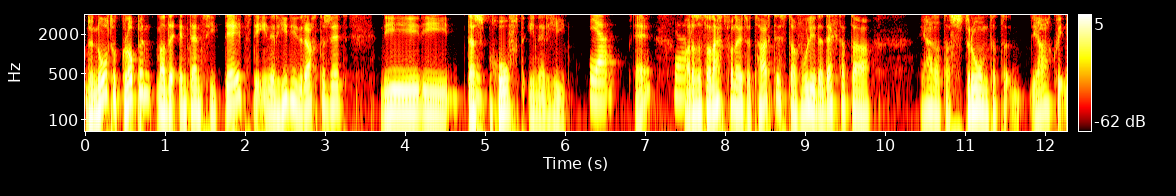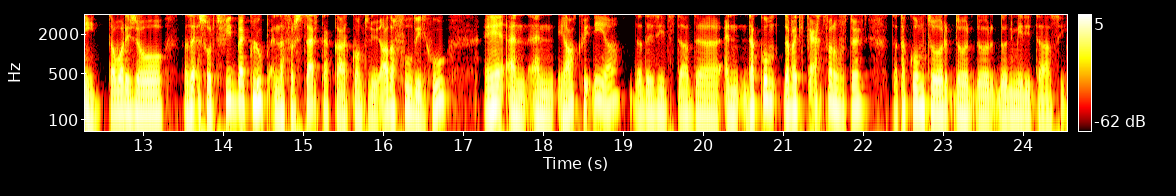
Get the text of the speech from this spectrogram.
de noten kloppen, maar de intensiteit, de energie die erachter zit, die, die, dat is hoofdenergie. Ja, Hè? Ja. Maar als het dan echt vanuit het hart is, dan voel je dat echt dat dat, ja, dat, dat stroomt. Dat, ja, ik weet niet. Dan word je zo, dat is een soort feedbackloop en dat versterkt elkaar continu. Ah, dat voelt hier goed. Hè? En, en ja, ik weet niet, ja. Dat is iets dat... eh, en dat komt, daar ben ik echt van overtuigd dat dat komt door, door, door, door die meditatie.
